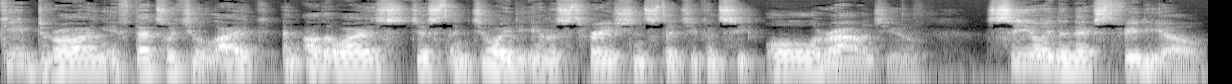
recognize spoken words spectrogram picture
keep drawing if that's what you like. And otherwise, just enjoy the illustrations that you can see all around you. See you in the next video.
